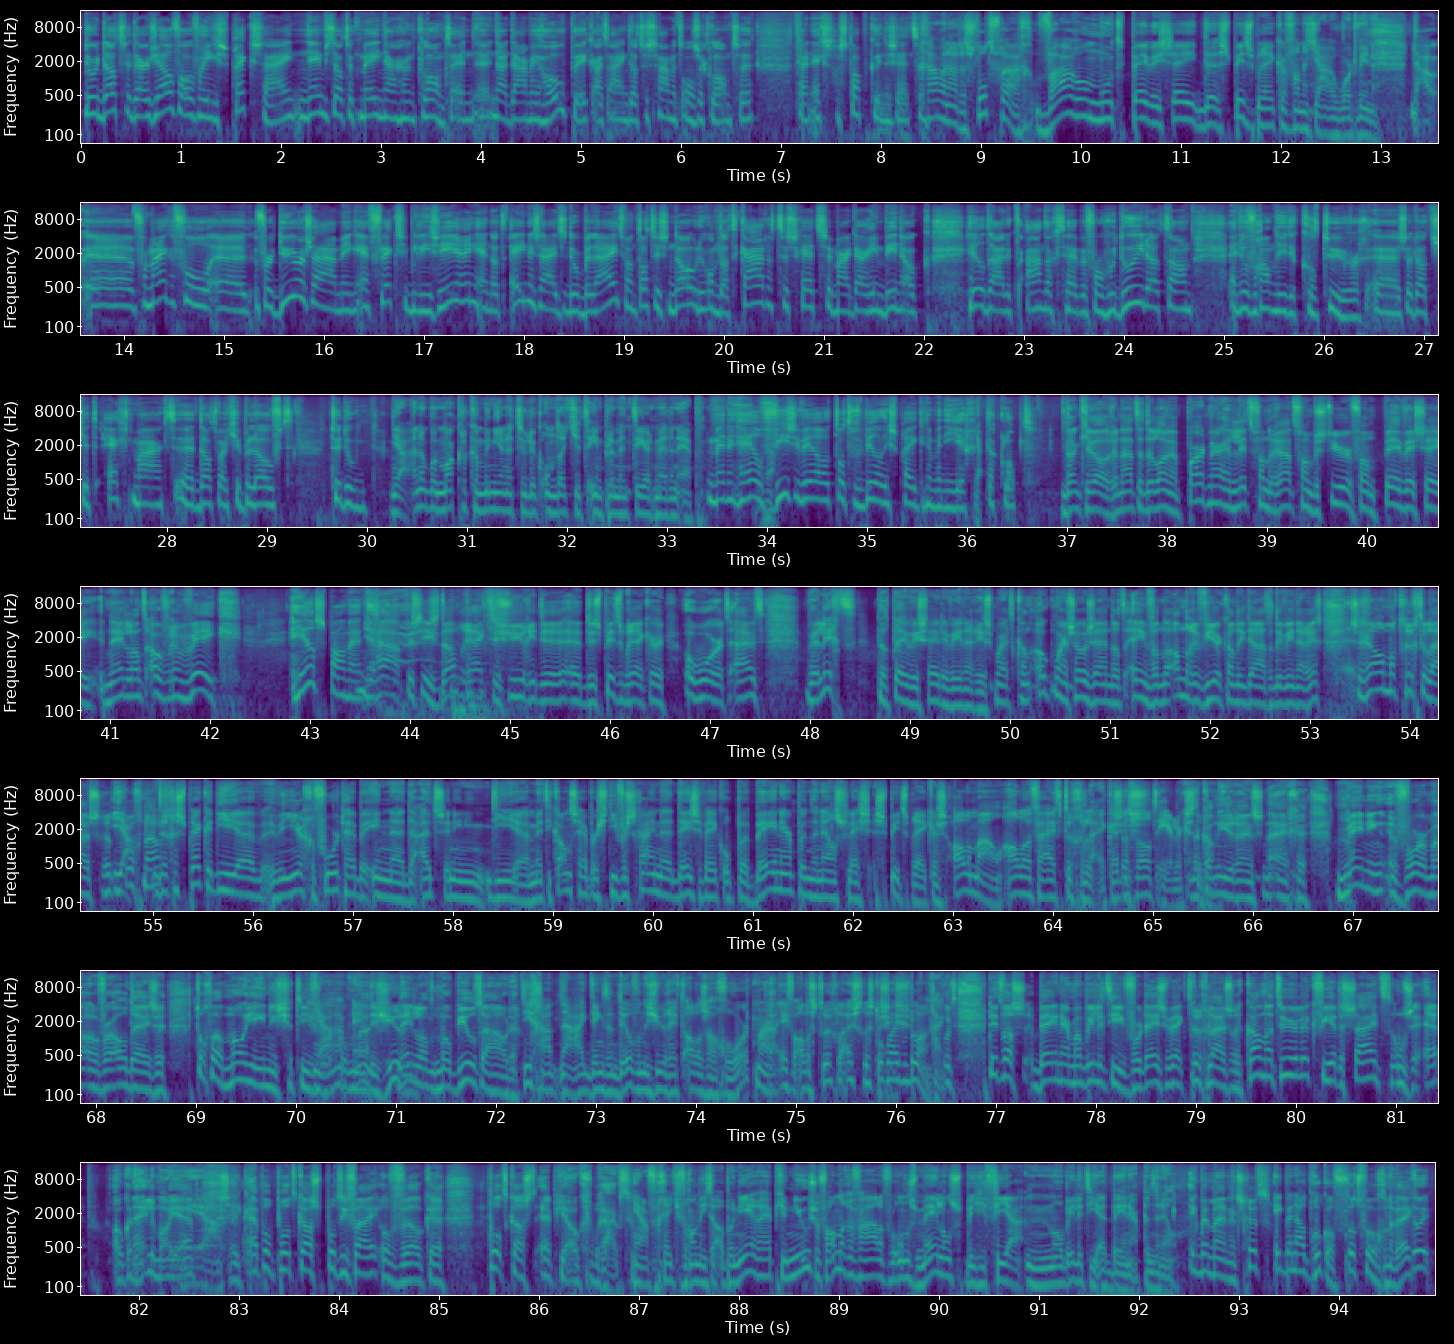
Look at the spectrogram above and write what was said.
doordat ze daar zelf over in gesprek zijn, nemen ze dat ook mee naar hun klanten. En eh, nou, daarmee hoop ik uiteindelijk dat we samen met onze klanten daar een extra stap kunnen zetten. Gaan we naar de slotvraag. Waarom moet PwC de Spitsbreker van het jaar award winnen? Nou, eh, voor mijn gevoel eh, verduurzaming en flexibilisering. En dat enerzijds door beleid, want dat is nodig om dat kader te schetsen. Maar daarin binnen ook heel duidelijk aandacht hebben voor hoe doe je dat dan? En hoe verander je de cultuur? zodat je het echt maakt, dat wat je belooft te doen. Ja, en op een makkelijke manier natuurlijk, omdat je het implementeert met een app. Met een heel visueel tot de verbeelding sprekende manier. Dat klopt. Dankjewel, Renate de Lange, partner en lid van de Raad van Bestuur van PwC Nederland. Over een week. Heel spannend. Ja, precies. Dan reikt de jury de, eh, de Spitsbreker Award uit. Wellicht dat PwC de winnaar is. Maar het kan ook maar zo zijn dat een van de andere vier kandidaten de winnaar is. Ze zijn allemaal terug te luisteren, Ja, toch nou? de gesprekken die eh, we hier gevoerd hebben in eh, de uitzending die, met die kanshebbers... die verschijnen deze week op bnr.nl slash spitsbrekers. Allemaal, alle vijf tegelijk. Hè? Dat is wel het eerlijkste. Dan kan iedereen zijn eigen mening vormen over al deze toch wel mooie initiatieven Ja, om en de jury. Nederland mobiel te houden. Die gaat, nou, ik denk dat een deel van de jury heeft alles al gehoord. Maar even alles terugluisteren is toch wel even belangrijk. Goed, dit was BNR Mobility voor deze week. Terugluisteren kan natuurlijk via de site, onze app. Ook een hele mooie app. Ja, zeker. Apple Podcast, Spotify of welke podcast-app je ook gebruikt. Ja, vergeet je vooral niet te abonneren. Heb je nieuws of andere verhalen voor ons? Mail ons via mobility.bnr.nl. Ik ben Meijnerd Schut. Ik ben Nout Broekhoff. Tot volgende week. Doei.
